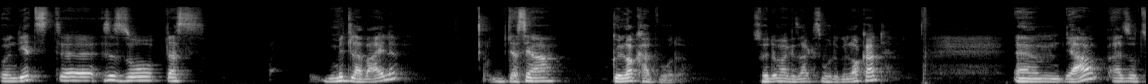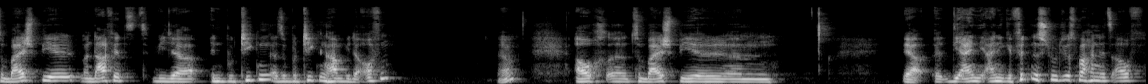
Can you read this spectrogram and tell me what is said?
und jetzt äh, ist es so, dass mittlerweile das ja gelockert wurde. Es wird immer gesagt, es wurde gelockert. Ähm, ja, also zum Beispiel, man darf jetzt wieder in Boutiquen, also Boutiquen haben wieder offen. Ja, auch äh, zum Beispiel, ähm, ja, die ein, einige Fitnessstudios machen jetzt auf.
